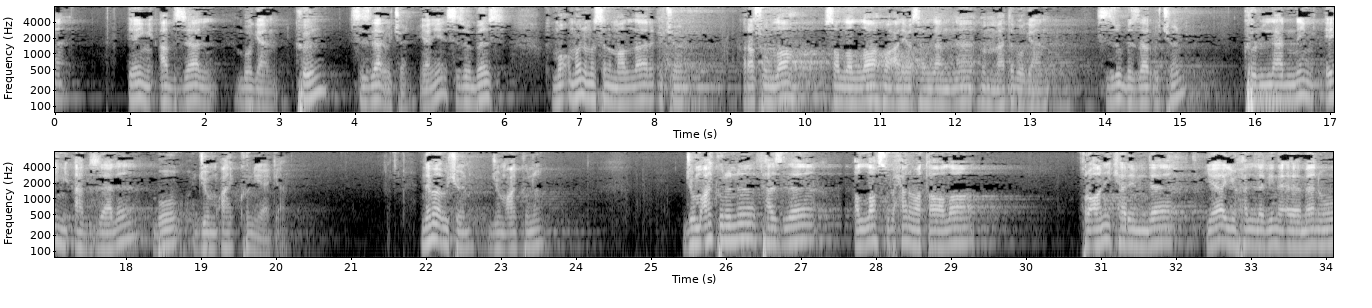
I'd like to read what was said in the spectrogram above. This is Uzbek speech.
eng afzal bo'lgan kun sizlar uchun. Ya'ni sizu biz mo'min musulmonlar uchun rasululloh sollallohu alayhi vasallamni ummati bo'lgan. Sizu bizlar uchun kunlarning eng afzali bu juma kuni ekan. Nima uchun juma kuni? Juma kunini fazli alloh subhanava taolo qur'oni karimda ya الذين amanu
